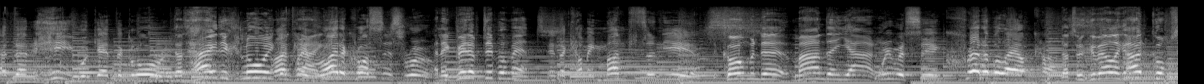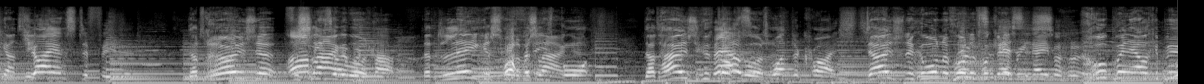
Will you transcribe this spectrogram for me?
and that He would get the glory. Dat Hij de glorie kan krijgen. right across this room En ik bid op dit moment, in the coming months and years, de komende maanden en we jaren, would see incredible outcomes. dat we een geweldige uitkomst gaan zien. Giants defeated, Dat reuzen verslagen worden. Dat legers worden verslagen. Dat huizen gekocht worden. Duizenden gewonnen worden voor Christus. Groepen in elke buurt.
